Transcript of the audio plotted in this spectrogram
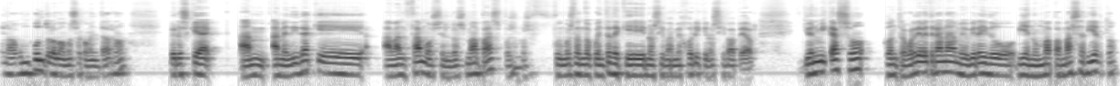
en algún punto lo vamos a comentar, ¿no? Pero es que a, a medida que avanzamos en los mapas, pues nos fuimos dando cuenta de que nos iba mejor y que nos iba peor. Yo en mi caso, contra Guardia Veterana me hubiera ido bien un mapa más abierto,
